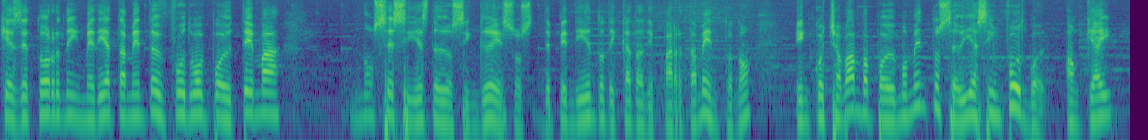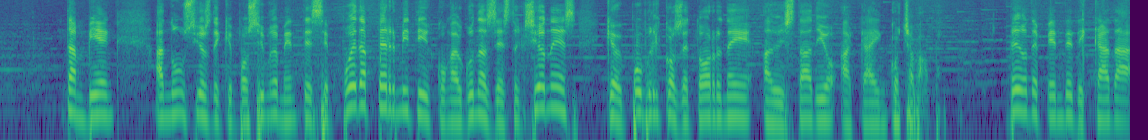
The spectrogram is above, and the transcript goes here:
que se torne inmediatamente el fútbol por el tema, no sé si es de los ingresos, dependiendo de cada departamento, ¿no? En Cochabamba por el momento sería sin fútbol, aunque hay también anuncios de que posiblemente se pueda permitir con algunas restricciones que el público se torne al estadio acá en Cochabamba. Pero depende de cada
